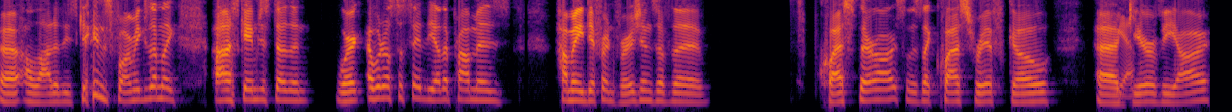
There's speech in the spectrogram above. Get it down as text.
uh, a lot of these games for me because I'm like, oh, this game just doesn't work. I would also say the other problem is how many different versions of the Quest there are. So there's like Quest, Rift, Go, uh, Yeah. Gear VR,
